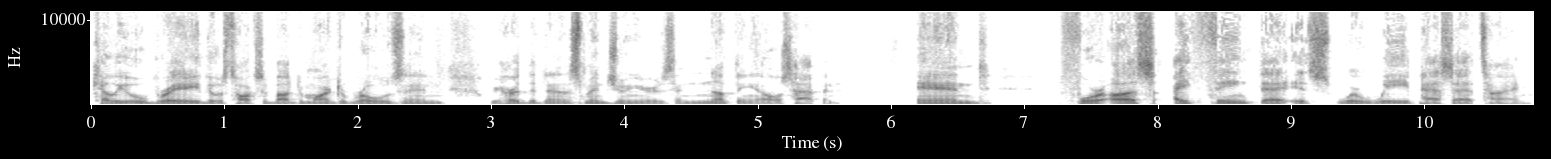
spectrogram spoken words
Kelly Oubre. There was talks about DeMar DeRozan. We heard the Dennis Smith Juniors, and nothing else happened. And for us, I think that it's we're way past that time,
